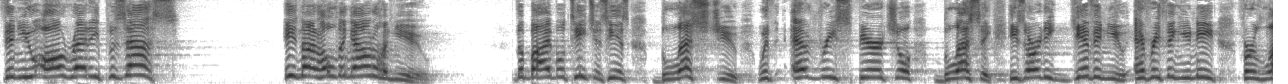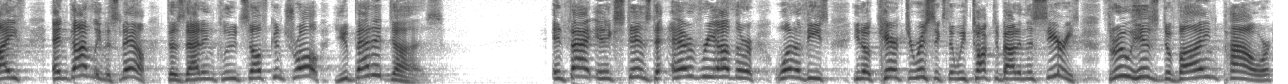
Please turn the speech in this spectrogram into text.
than you already possess. He's not holding out on you. The Bible teaches He has blessed you with every spiritual blessing. He's already given you everything you need for life and godliness. Now, does that include self control? You bet it does. In fact, it extends to every other one of these, you know, characteristics that we've talked about in this series. Through his divine power,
